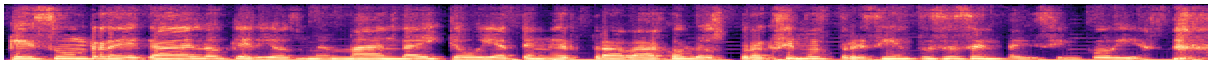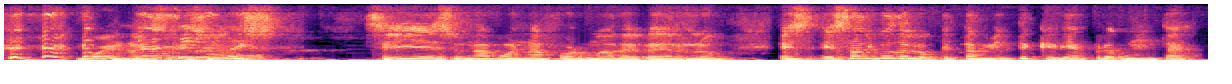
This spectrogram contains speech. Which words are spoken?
que es un regalo que Dios me manda y que voy a tener trabajo los próximos 365 días. Bueno, sí, es una buena forma de verlo. Es, es algo de lo que también te quería preguntar.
